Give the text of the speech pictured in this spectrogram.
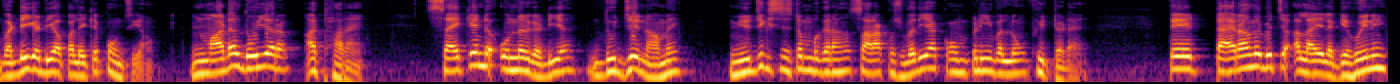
ਵੱਡੀ ਗੱਡੀ ਆਪਾਂ ਲੈ ਕੇ ਪਹੁੰਚੇ ਹਾਂ। ਮਾਡਲ 2018 ਹੈ। ਸੈਕੰਡ ਓਨਰ ਗੱਡੀ ਹੈ, ਦੂਜੇ ਨਾਮ ਹੈ। 뮤직 ਸਿਸਟਮ ਵਗੈਰਾ ਸਾਰਾ ਕੁਝ ਵਧੀਆ ਕੰਪਨੀ ਵੱਲੋਂ ਫਿਟਡ ਹੈ। ਤੇ ਟਾਇਰਾਂ ਦੇ ਵਿੱਚ ਅਲਾਈ ਲੱਗੇ ਹੋਏ ਨੇ।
